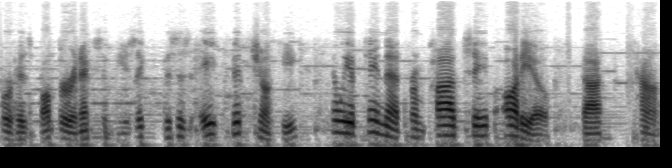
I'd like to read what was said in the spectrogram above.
for his bumper and exit music. This is 8-Bit Junkie, and we obtain that from podsafeaudio.com.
